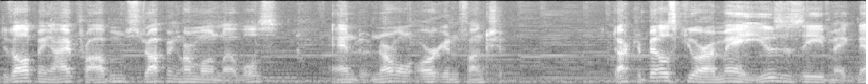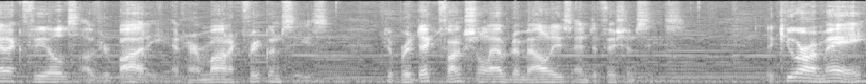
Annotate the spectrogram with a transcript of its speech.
developing eye problems, dropping hormone levels, and normal organ function. Dr. Bill's QRMA uses the magnetic fields of your body and harmonic frequencies to predict functional abnormalities and deficiencies. The QRMA,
